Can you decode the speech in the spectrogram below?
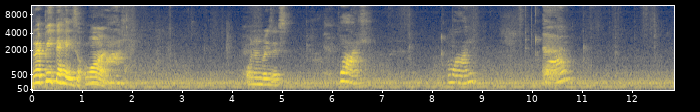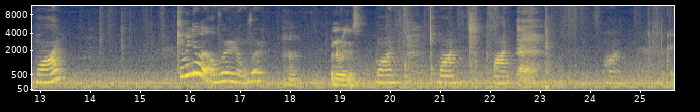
Repite, Hazel. One. What number is this? One. One. One. One. Can we do it over and over? Uh-huh. What number is this? One. One. One. One. Okay.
